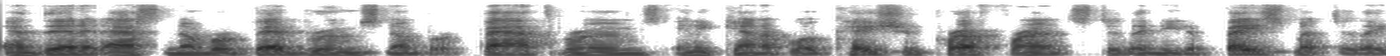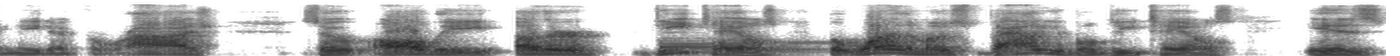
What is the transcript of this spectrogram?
And then it asks number of bedrooms, number of bathrooms, any kind of location preference. Do they need a basement? Do they need a garage? So all the other details, but one of the most valuable details is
